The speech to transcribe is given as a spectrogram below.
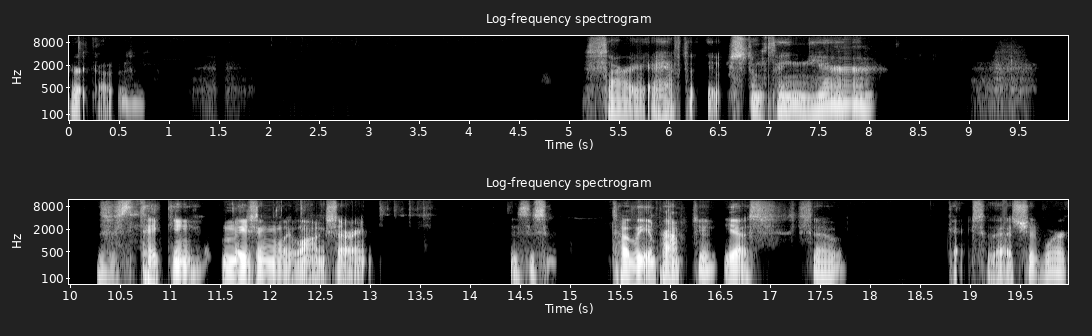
here it goes. Sorry, I have to do something here. This is taking amazingly long, sorry. This is totally impromptu, yes, so. Okay, so that should work.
